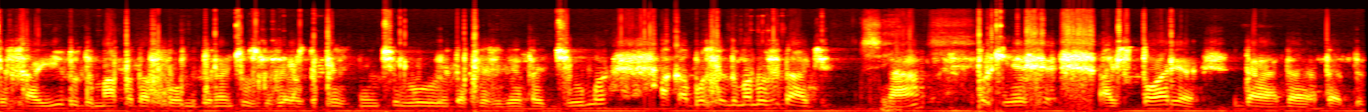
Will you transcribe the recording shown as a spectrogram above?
ter saído do mapa da fome durante os governos do presidente Lula e da presidenta Dilma acabou sendo uma novidade. Sim. Né? Porque a história da, da, da, da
